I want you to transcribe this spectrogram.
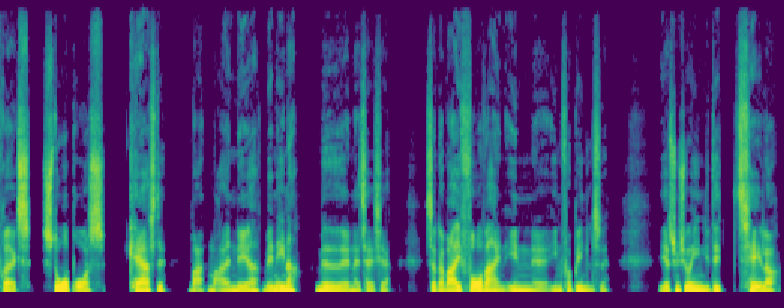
Frederiks storebrors kæreste var meget nære veninder med Natasha. Så der var i forvejen en, en forbindelse jeg synes jo egentlig, det taler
